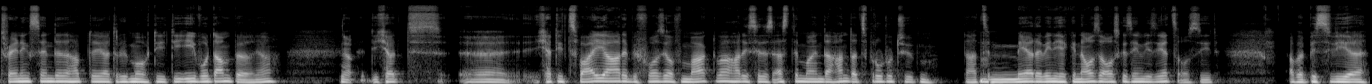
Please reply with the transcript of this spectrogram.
Trainingscenter, habt ihr ja drüben auch die, die Evo Dumbbell, ja. Ja. Ich hatte, äh, ich hatte die zwei Jahre, bevor sie auf dem Markt war, hatte ich sie das erste Mal in der Hand als Prototypen. Da hat sie mehr oder weniger genauso ausgesehen, wie sie jetzt aussieht. Aber bis wir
